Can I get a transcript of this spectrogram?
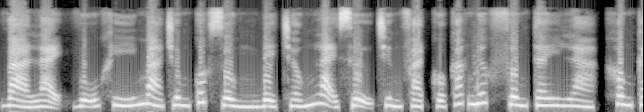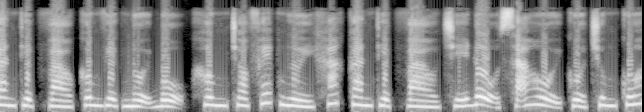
Và lại, vũ khí mà Trung Quốc dùng để chống lại sự trừng phạt của các nước phương Tây là không can thiệp vào công việc nội bộ, không cho phép người khác can thiệp vào chế độ xã hội của Trung Quốc.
